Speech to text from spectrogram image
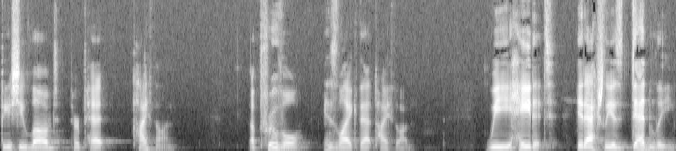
Because she loved her pet python. Approval is like that python. We hate it. It actually is deadly.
